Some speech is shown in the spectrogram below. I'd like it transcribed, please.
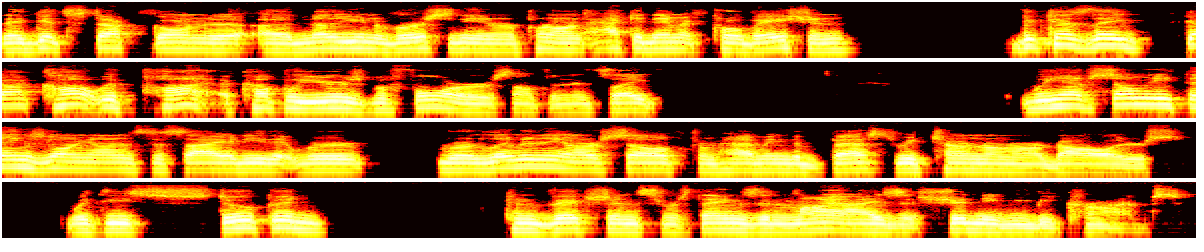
They get stuck going to another university and are put on academic probation because they got caught with pot a couple years before or something. It's like, we have so many things going on in society that we're we're limiting ourselves from having the best return on our dollars with these stupid convictions for things in my eyes that shouldn't even be crimes.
